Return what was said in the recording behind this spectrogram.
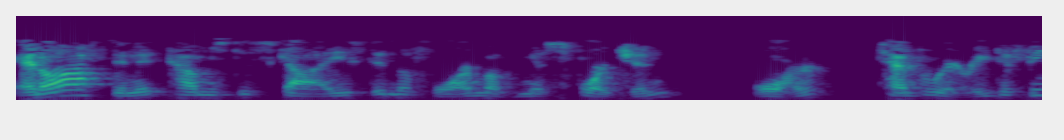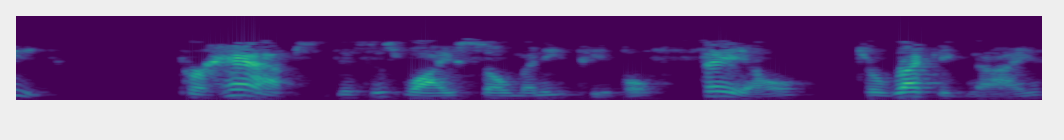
and often it comes disguised in the form of misfortune or temporary defeat. Perhaps this is why so many people fail to recognize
